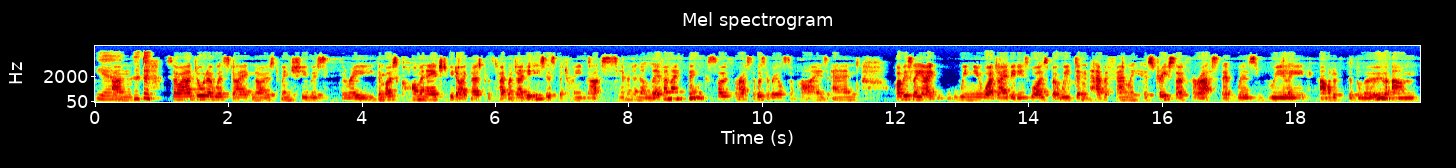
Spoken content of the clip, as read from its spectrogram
Yeah. Um, so our daughter was diagnosed when she was three. The most common age to be diagnosed with type one diabetes is between about seven and eleven, I think. So for us, it was a real surprise. And obviously, I, we knew what diabetes was, but we didn't have a family history. So for us, it was really out of the blue. Um,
